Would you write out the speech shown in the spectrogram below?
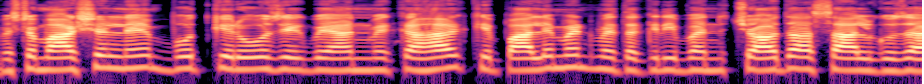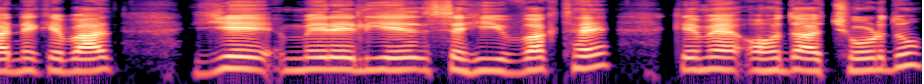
مسٹر مارشل نے بدھ کے روز ایک بیان میں کہا کہ پارلیمنٹ میں تقریباً چودہ سال گزارنے کے بعد یہ میرے لیے صحیح وقت ہے کہ میں عہدہ چھوڑ دوں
